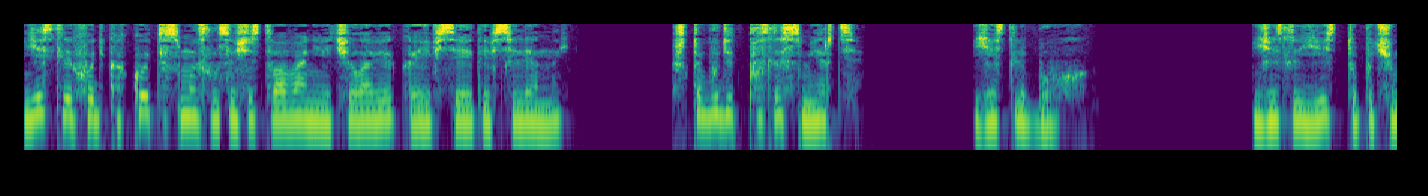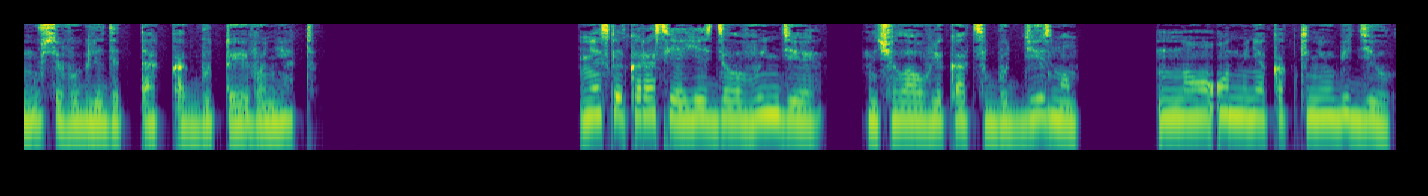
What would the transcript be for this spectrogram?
Есть ли хоть какой-то смысл существования человека и всей этой вселенной? Что будет после смерти? Есть ли Бог? Если есть, то почему все выглядит так, как будто его нет? Несколько раз я ездила в Индию, начала увлекаться буддизмом, но он меня как-то не убедил.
